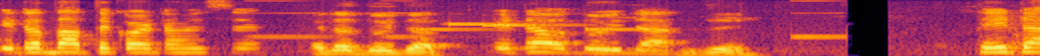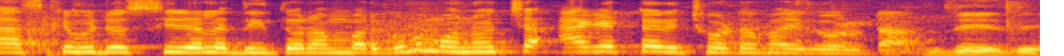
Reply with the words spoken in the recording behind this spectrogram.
এটা দাঁতে কয়টা হয়েছে? এটা দুই জাত এটাও দুই দাঁত। জি। তো এটা আজকে ভিডিও সিরিয়ালের দ্বিতীয় নাম্বার গরু মনে হচ্ছে আগেরটারই ছোট ভাই গরুটা। জি জি।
